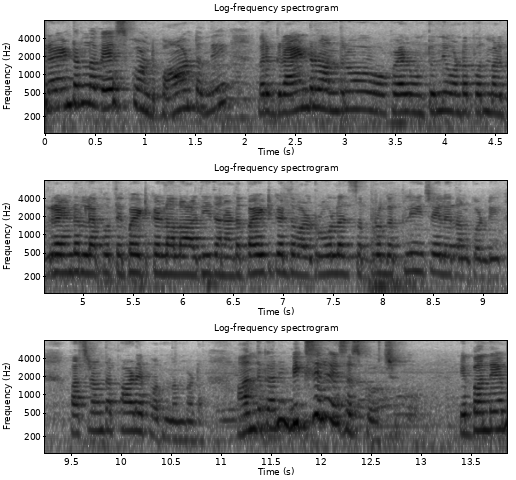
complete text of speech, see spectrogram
గ్రైండర్లో వేసుకోండి బాగుంటుంది. మరి గ్రైండర్ అందరూ ఒకవేళ ఉంటుంది ఉండకపోతే మరి గ్రైండర్ లేకపోతే బయటకు వెళ్ళాలా అది ఇది అని అంటే బయటకు వెళ్తే వాళ్ళు రోల్ అది శుభ్రంగా క్లీన్ చేయలేదు అనుకోండి పచ్చడి అంతా పాడైపోతుంది అనమాట అందుకని మిక్సీలో వేసేసుకోవచ్చు. ఇబ్బంది ఏం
